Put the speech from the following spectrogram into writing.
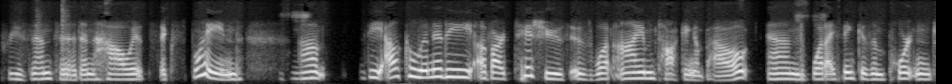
presented and how it's explained. Mm-hmm. Um, the alkalinity of our tissues is what I'm talking about and mm-hmm. what I think is important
